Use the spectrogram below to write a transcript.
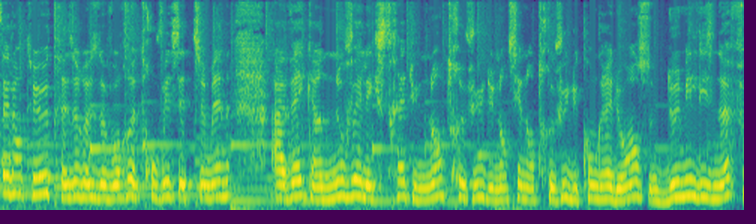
Talentueux, très heureuse de vous retrouver cette semaine avec un nouvel extrait d'une entrevue, d'une ancienne entrevue du Congrès de Hans 2019,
